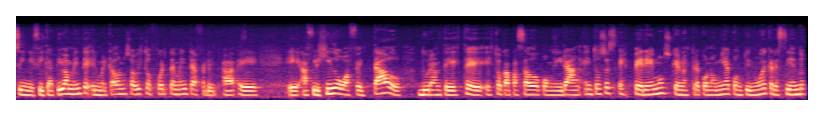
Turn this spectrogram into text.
significativamente el mercado no se ha visto fuertemente eh, eh, afligido o afectado durante este, esto que ha pasado con Irán. Entonces esperemos que nuestra economía continúe creciendo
